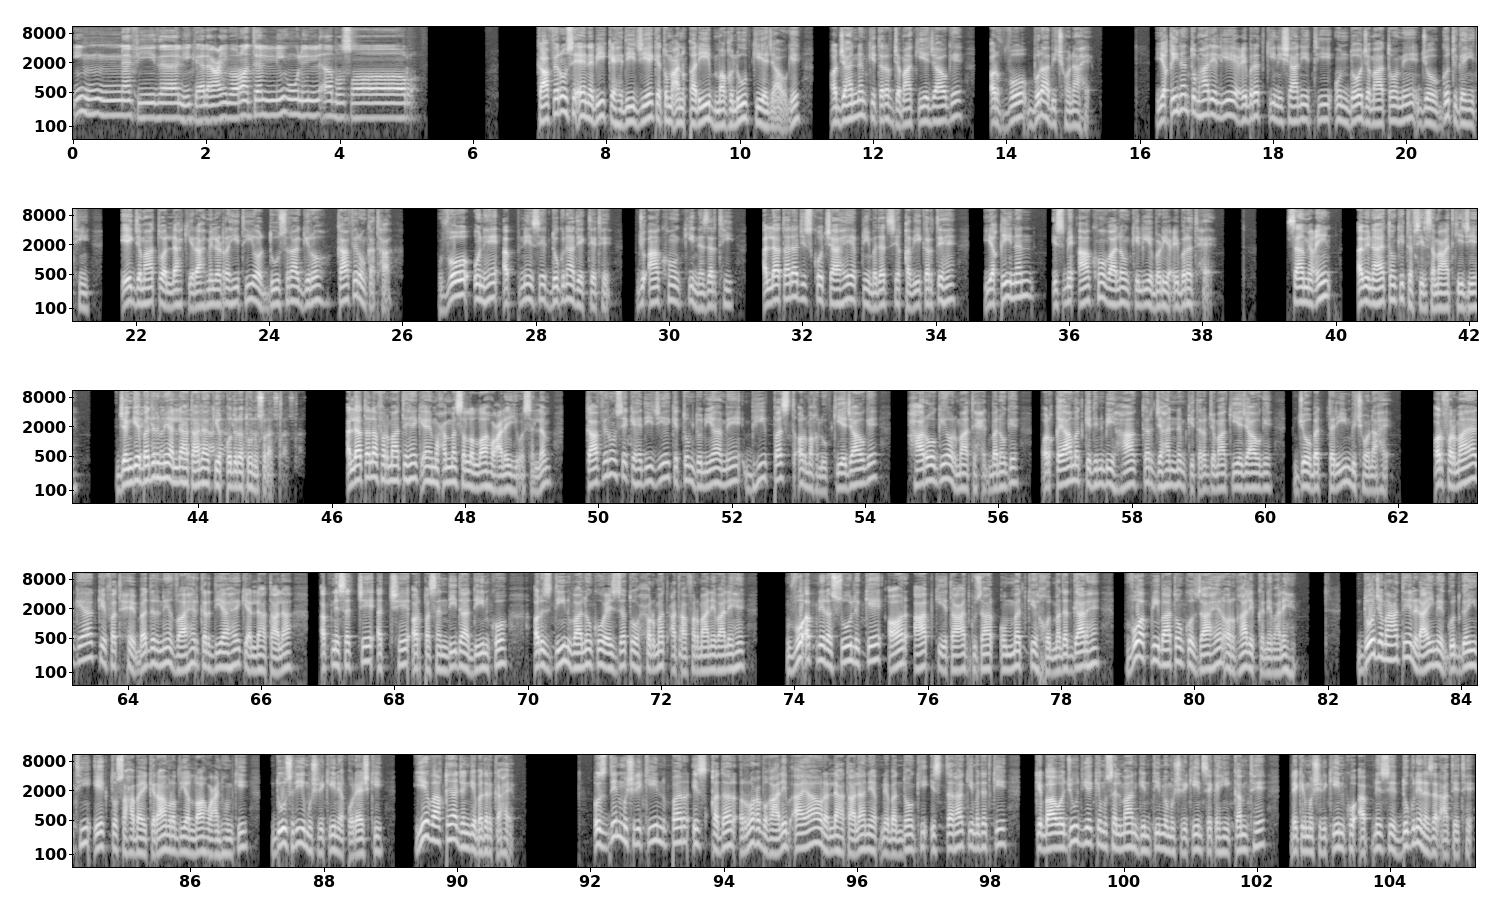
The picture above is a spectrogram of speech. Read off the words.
ان فی ذلك لعبرة لأولی الابصار کافروں سے اے نبی، کہہ دیجیے کہ تم عن قریب مغلوب کیے جاؤ گے اور جہنم کی طرف جمع کیے جاؤ گے اور وہ برا بچھونا ہے۔ یقیناً تمہارے لیے عبرت کی نشانی تھی ان دو جماعتوں میں جو گت گئی تھیں۔ ایک جماعت تو اللہ کی راہ میں لڑ رہی تھی اور دوسرا گروہ کافروں کا تھا۔ وہ انہیں اپنے سے دگنا دیکھتے تھے۔ جو آنکھوں کی نظر تھی۔ اللہ تعالیٰ جس کو چاہے اپنی مدد سے قوی کرتے ہیں۔ یقیناً اس میں آنکھوں والوں کے لیے بڑی عبرت ہے۔ سامعین، اب عنایتوں کی تفسیر سماعت کیجیے۔ جنگ بدر میں اللہ تعالیٰ کی قدرت و نصرت۔ اللہ تعالیٰ فرماتے ہیں کہ اے محمد صلی اللہ علیہ وسلم، کافروں سے کہہ دیجیے کہ تم دنیا میں بھی پست اور مغلوب کیے جاؤ گے ہارو گے اور ماتحت بنو گے۔ اور قیامت کے دن بھی ہانک کر جہنم کی طرف جمع کیے جاؤ گے، جو بدترین بچھونا ہے۔ اور فرمایا گیا کہ فتح بدر نے ظاہر کر دیا ہے کہ اللہ تعالیٰ اپنے سچے، اچھے اور پسندیدہ دین کو اور اس دین والوں کو عزت و حرمت عطا فرمانے والے ہیں۔ وہ اپنے رسول کے اور آپ کی اطاعت گزار امت کے خود مددگار ہیں۔ وہ اپنی باتوں کو ظاہر اور غالب کرنے والے ہیں۔ دو جماعتیں لڑائی میں گد گئی تھیں، ایک تو صحابہ کرام رضی اللہ عنہم کی، دوسری مشرقین قریش کی۔ یہ واقعہ جنگ بدر کا ہے۔ اس دن مشرقین پر اس قدر رعب غالب آیا اور اللہ تعالیٰ نے اپنے بندوں کی اس طرح کی مدد کی کہ باوجود یہ کہ مسلمان گنتی میں مشرقین سے کہیں کم تھے، لیکن مشرقین کو اپنے سے دگنے نظر آتے تھے۔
